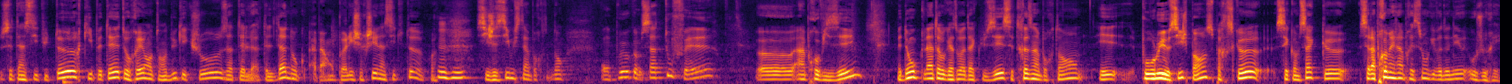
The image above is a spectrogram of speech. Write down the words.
cet instituteur qui peut-être aurait entendu quelque chose à telle, à telle date. Donc, ah ben, on peut aller chercher l'instituteur, mhm. si j'estime que c'est important. Donc, on peut comme ça tout faire, euh, improviser. Mais donc, l'interrogatoire d'accusé, c'est très important. Et pour lui aussi, je pense, parce que c'est comme ça que c'est la première impression qu'il va donner au juré.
